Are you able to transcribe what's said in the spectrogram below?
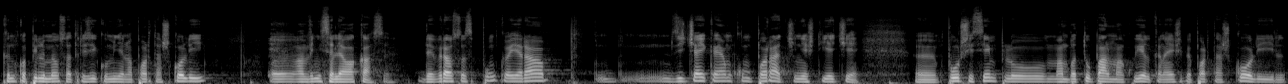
când copilul meu s-a trezit cu mine la poarta școlii, uh, am venit să le iau acasă. De vreau să spun că era, ziceai că i-am cumpărat, cine știe ce. Uh, Pur și simplu m-am bătut palma cu el când a ieșit pe poarta școlii,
